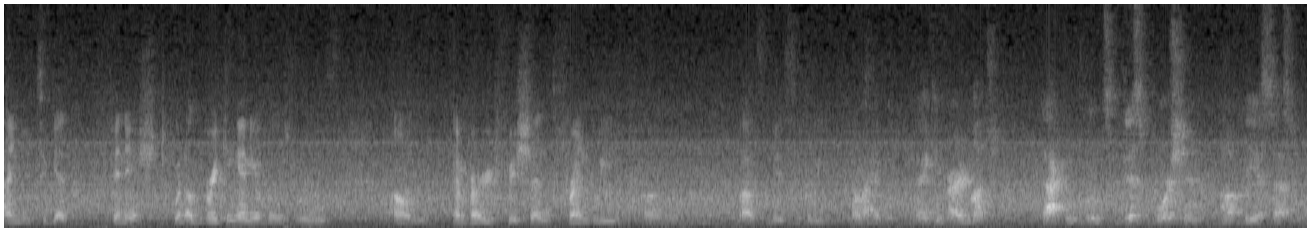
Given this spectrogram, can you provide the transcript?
I need to get finished without breaking any of those rules. Um, I'm very efficient, friendly. Um, that's basically All right, thank you very much. That concludes this portion of the assessment.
